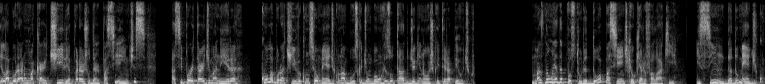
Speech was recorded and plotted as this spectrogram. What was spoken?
elaboraram uma cartilha para ajudar pacientes a se portar de maneira colaborativa com seu médico na busca de um bom resultado diagnóstico e terapêutico. Mas não é da postura do paciente que eu quero falar aqui, e sim da do médico,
